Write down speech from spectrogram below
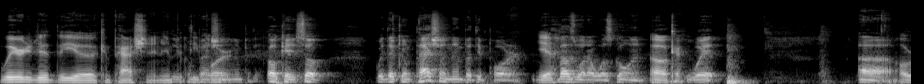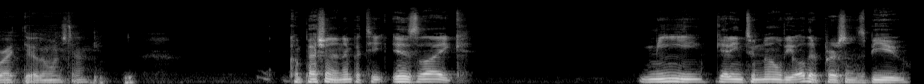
We already did the uh, compassion and empathy compassion, part. and empathy. Okay, so with the compassion and empathy part, Yeah. that's what I was going Oh, okay. with. I'll write the other ones down. Compassion and empathy is like me getting to know the other person's view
